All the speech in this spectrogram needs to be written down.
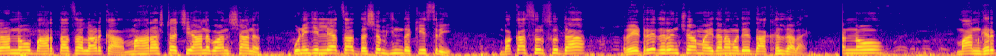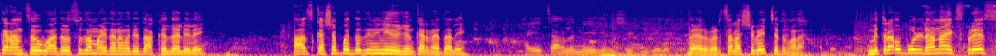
मित्रांनो भारताचा लाडका महाराष्ट्राची आणबान शान पुणे जिल्ह्याचा दशम हिंद केसरी बकासूर सुद्धा रेटरे धरणच्या मैदानामध्ये दाखल झाला आहे मित्रांनो मानघरकरांचं वादळसुद्धा मैदानामध्ये दाखल झालेलं आहे. आज कशा पद्धतीने नियोजन करण्यात आलं आहे हे चांगलं नियोजन शेटने केलं. बरं बरं. चला शुभेच्छा तुम्हाला. मित्रांनो बुलढाणा एक्सप्रेस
